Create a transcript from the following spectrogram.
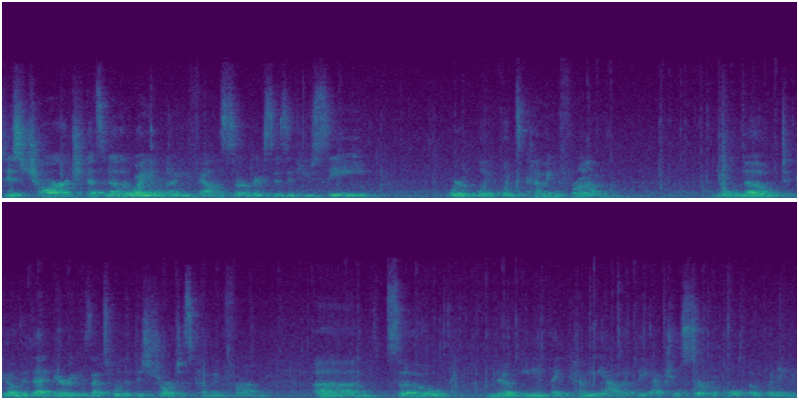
Discharge, that's another way you'll know you found the cervix, is if you see where liquid's coming from, you'll know to go to that area, because that's where the discharge is coming from. Um, so, know anything coming out of the actual cervical opening.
